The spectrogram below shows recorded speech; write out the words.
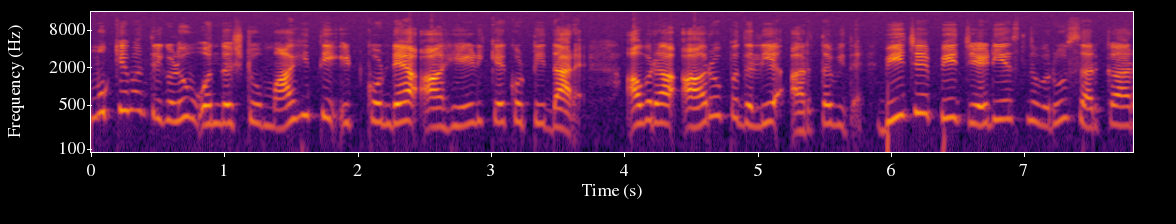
ಮುಖ್ಯಮಂತ್ರಿಗಳು ಒಂದಷ್ಟು ಮಾಹಿತಿ ಇಟ್ಕೊಂಡೇ ಆ ಹೇಳಿಕೆ ಕೊಟ್ಟಿದ್ದಾರೆ. ಅವರ ಆರೋಪದಲ್ಲಿ ಅರ್ಥವಿದೆ. ಬಿಜೆಪಿ, ಜೆಡಿಎಸ್ನವರು ಸರ್ಕಾರ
